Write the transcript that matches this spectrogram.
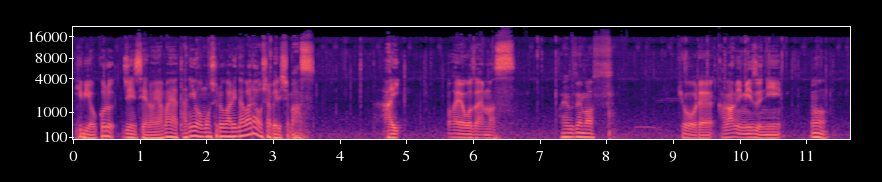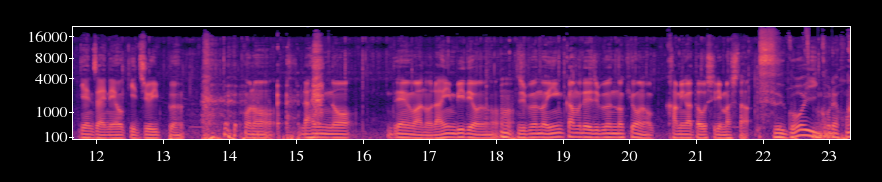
日々起こる人生の山や谷を面白がりながらおしゃべりします。はい。おはようございます。おはようございます。今日俺鏡見ずにうん。現在寝起き11分。この LINE の電話の LINE ビデオうん。の自分のインカムで自分の今日の髪型を知りました。すごいこれほん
